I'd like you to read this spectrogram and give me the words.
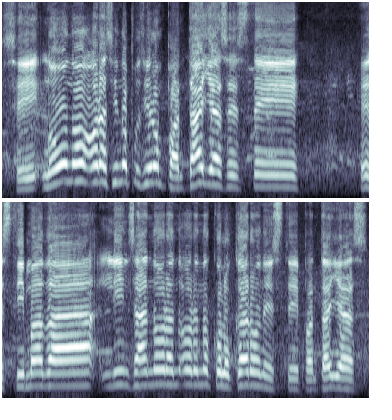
Sí, no, no, ahora sí no pusieron pantallas, este, estimada Linza, no, ahora, ahora no colocaron este, pantallas.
